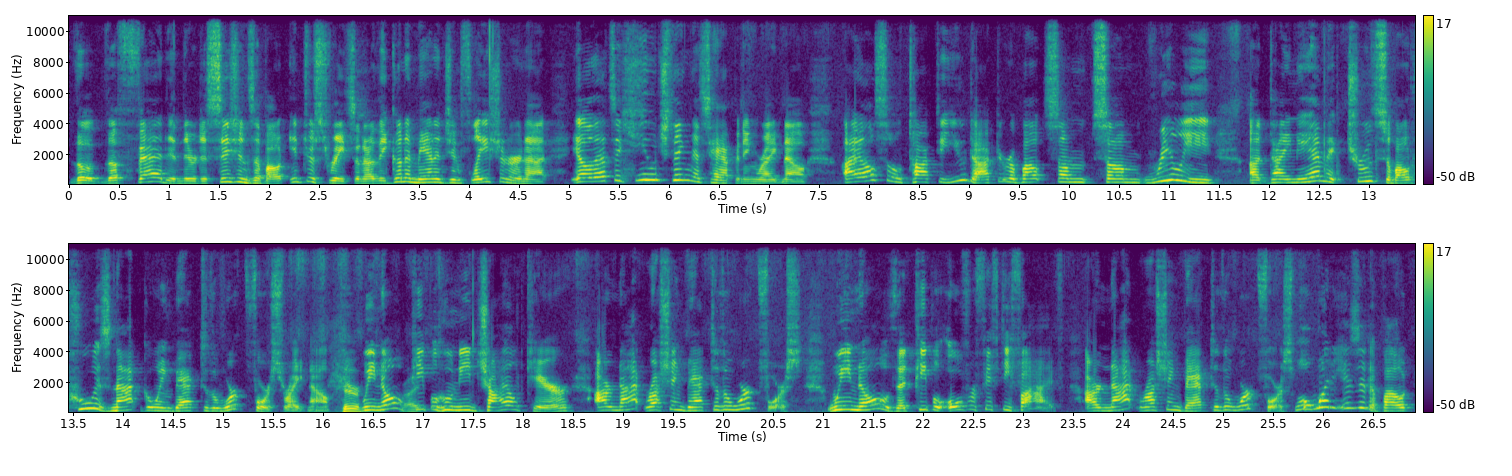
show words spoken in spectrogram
the the Fed and their decisions about interest rates and are they going to manage inflation or not? You know, that's a huge thing that's happening right now. I also talked to you, doctor, about some some really uh, dynamic truths about who is not going back to the workforce right now. Sure. We know right. people who need child care are not rushing back to the workforce. We know that people over 55 are not rushing back to the workforce. Well, what is it about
